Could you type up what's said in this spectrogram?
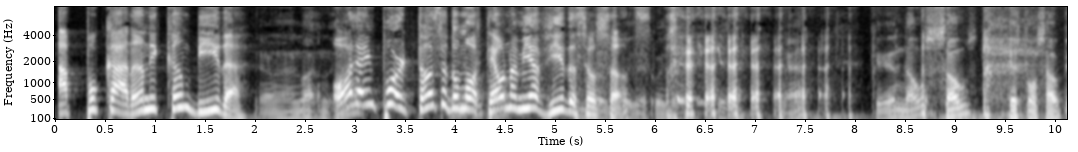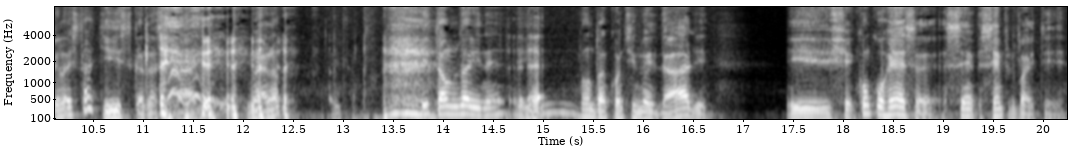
Apucarana e Cambira. É, é, Olha a importância do motel na minha vida, seu Santos. Pois é, pois é, né? Porque não somos responsáveis pela estatística da cidade. não é, não? Então, e estamos aí, né? E é. Vamos dar continuidade. E concorrência sempre, sempre vai ter.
